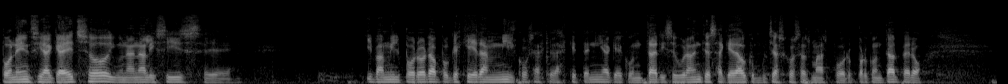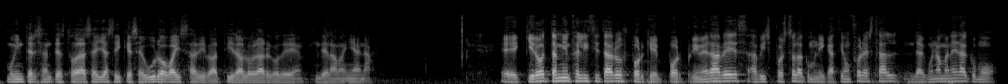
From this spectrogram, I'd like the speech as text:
ponencia que ha hecho y un análisis eh, iba a mil por hora porque es que eran mil cosas que las que tenía que contar y seguramente se ha quedado con muchas cosas más por, contar, pero muy interesantes todas ellas y que seguro vais a debatir a lo largo de la mañana. Eh, quiero también felicitaros porque por primera vez habéis puesto la comunicación forestal de alguna manera como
